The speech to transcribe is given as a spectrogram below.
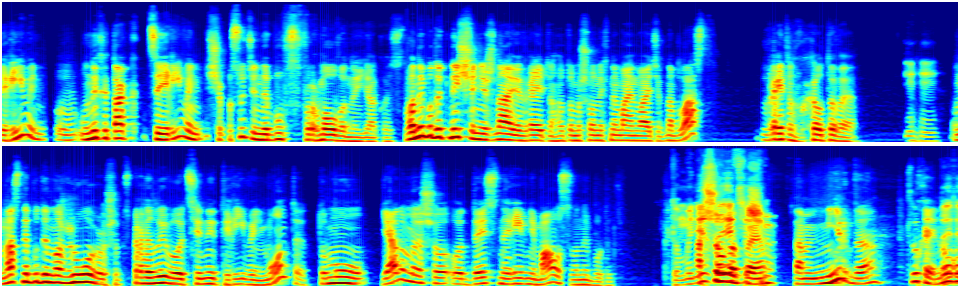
рівень. У- них і так цей рівень, що по суті не був сформований якось. Вони будуть нижче, ніж Наві в рейтингу, тому що у них немає інвайтів на Blast в рейтингу ХЛТВ. Угу. У нас не буде мажору, щоб справедливо оцінити рівень Монте, тому я думаю, що от десь на рівні Маус вони будуть. То мені а що ВП? що... Там мір, да? Слухай, ну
